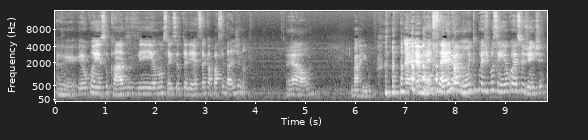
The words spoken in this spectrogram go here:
É, eu conheço casos e eu não sei se eu teria essa capacidade, não. Real. Barril. É, é É muito sério, é complicado. muito, porque, tipo assim, eu conheço gente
